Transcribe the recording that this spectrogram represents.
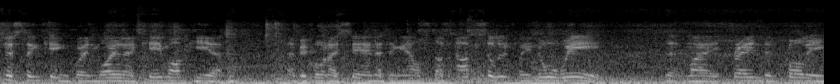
was just thinking when Moira came up here, and before I say anything else, there's absolutely no way that my friend and colleague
